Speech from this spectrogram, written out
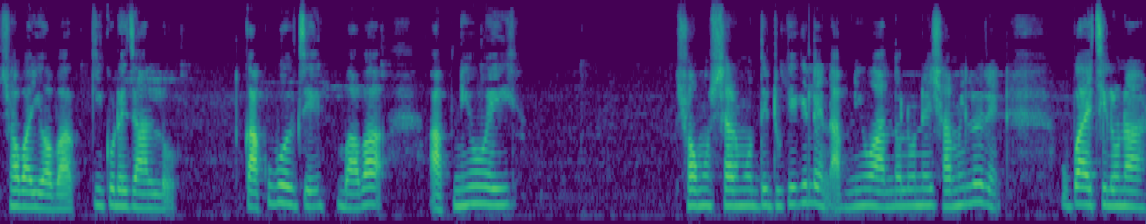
সবাই অবাক। কি করে জানলো? কাকু বলছে, বাবা, আপনিও এই সমস্যার মধ্যে ঢুকে গেলেন? আপনিও আন্দোলনে সামিল হলেন? উপায় ছিল না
